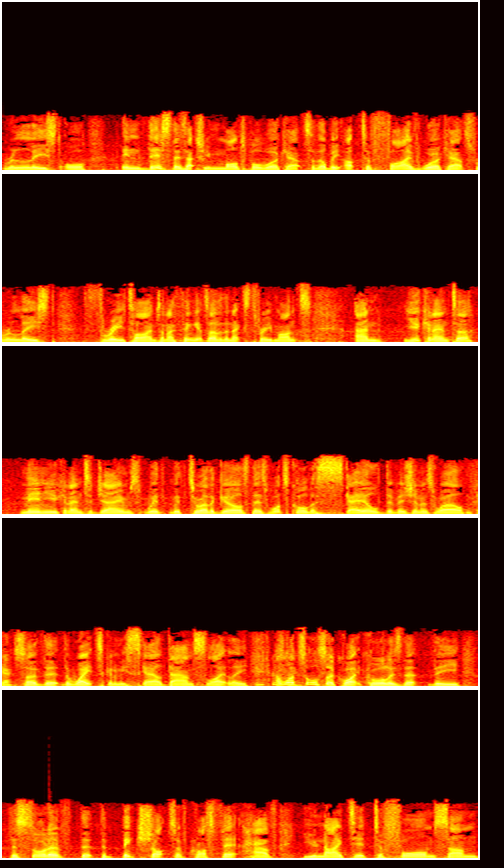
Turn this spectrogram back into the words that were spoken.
released, or in this there's actually multiple workouts. So there'll be up to five workouts released three times, and I think it's over the next three months. And you can enter. Me and you can enter, James, with, with two other girls. There's what's called a scaled division as well. Okay. So the the weight's going to be scaled down slightly. And what's also quite cool is that the the sort of the, the big shots of CrossFit have united to form some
